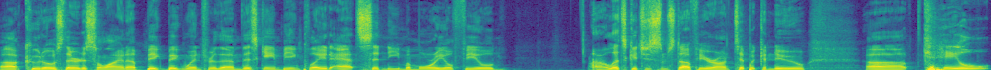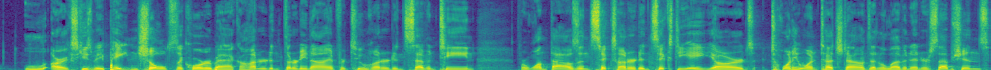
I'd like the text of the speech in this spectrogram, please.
uh, kudos there to Celina. Big big win for them. This game being played at Sidney Memorial Field. Uh, let's get you some stuff here on Tippecanoe. Uh, Kale, or excuse me, Peyton Schultz, the quarterback, 139 for 217 for 1,668 yards, 21 touchdowns, and 11 interceptions.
